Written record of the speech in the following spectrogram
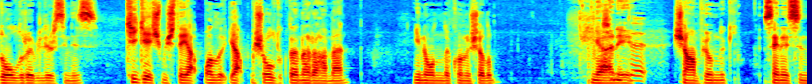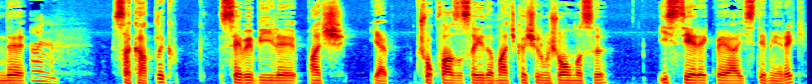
doldurabilirsiniz. Ki geçmişte yapmalı yapmış olduklarına rağmen yine onu da konuşalım. Yani Şimdi- şampiyonluk senesinde Aynen. sakatlık sebebiyle maç ya çok fazla sayıda maç kaçırmış olması isteyerek veya istemeyerek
